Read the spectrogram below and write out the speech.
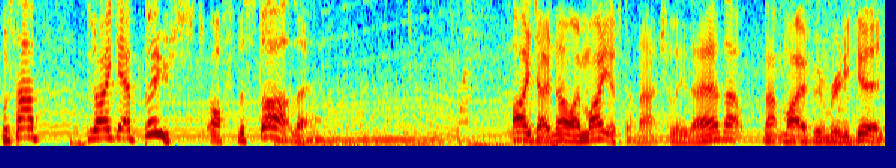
Was that a, Did I get a boost off the start there? I don't know. I might have done actually there. That, that might have been really good.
